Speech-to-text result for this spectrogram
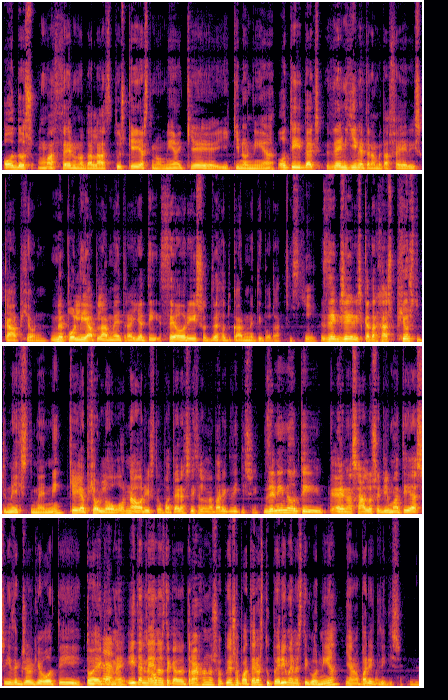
όντως μαθαίνουν από τα λάθη τους και η αστυνομία και η κοινωνία. Ότι εντάξει, δεν γίνεται να μεταφέρεις κάποιον με πολύ απλά μέτρα γιατί θεωρείς ότι δεν θα του κάνουν τίποτα. Ισχύει. Δεν ξέρεις καταρχάς ποιος του την έχει στημένη και για ποιο λόγο. Να ορίστε, ο πατέρας ήθελε να πάρει εκδίκηση. Δεν είναι ότι ένας άλλος εγκληματίας ή δεν ξέρω κι εγώ τι το έκανε. Ναι. Ήταν ένας 14χρονο ο οποίος ο πατέρας του περίμενε στη γωνία για να πάρει εκδίκηση. Ναι.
